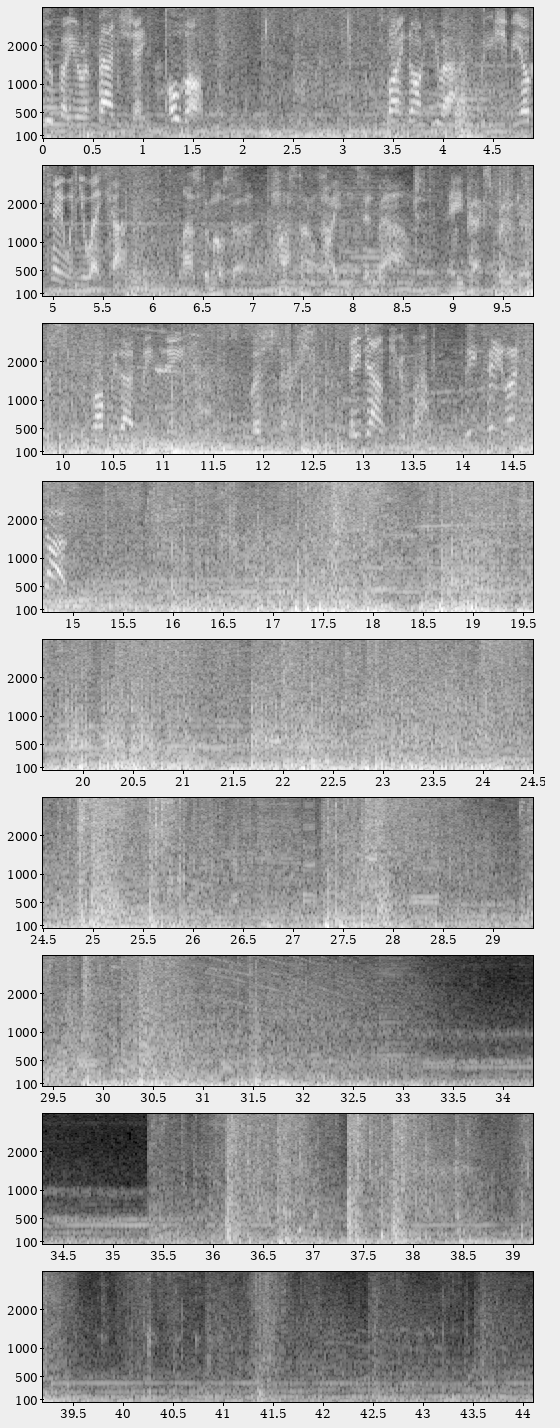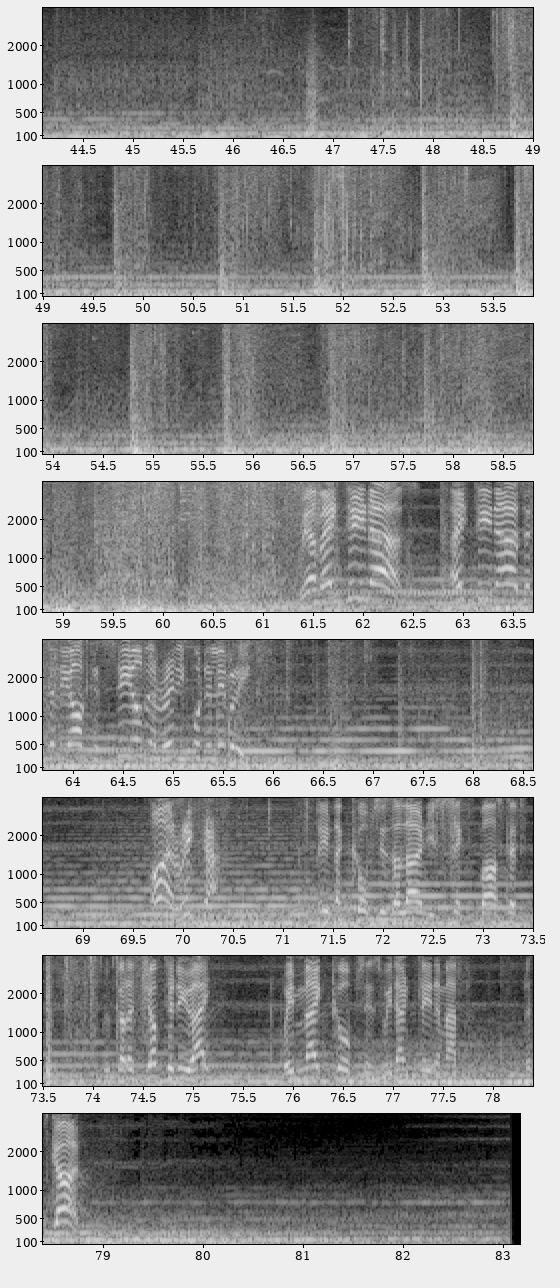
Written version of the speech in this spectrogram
Cooper, you're in bad shape. Hold on. This might knock you out, but you should be okay when you wake up. Lastimosa, hostile titans inbound. Apex predators. Copy that, BT. Mercenaries. Stay down, Cooper. BT, let's go. We have 18 hours. 18 hours until the Ark is sealed and ready for delivery. Oi, Richter! Leave the corpses alone, you sick bastard. We've got a job to do, eh? We make corpses, we don't clean them up. Let's go.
